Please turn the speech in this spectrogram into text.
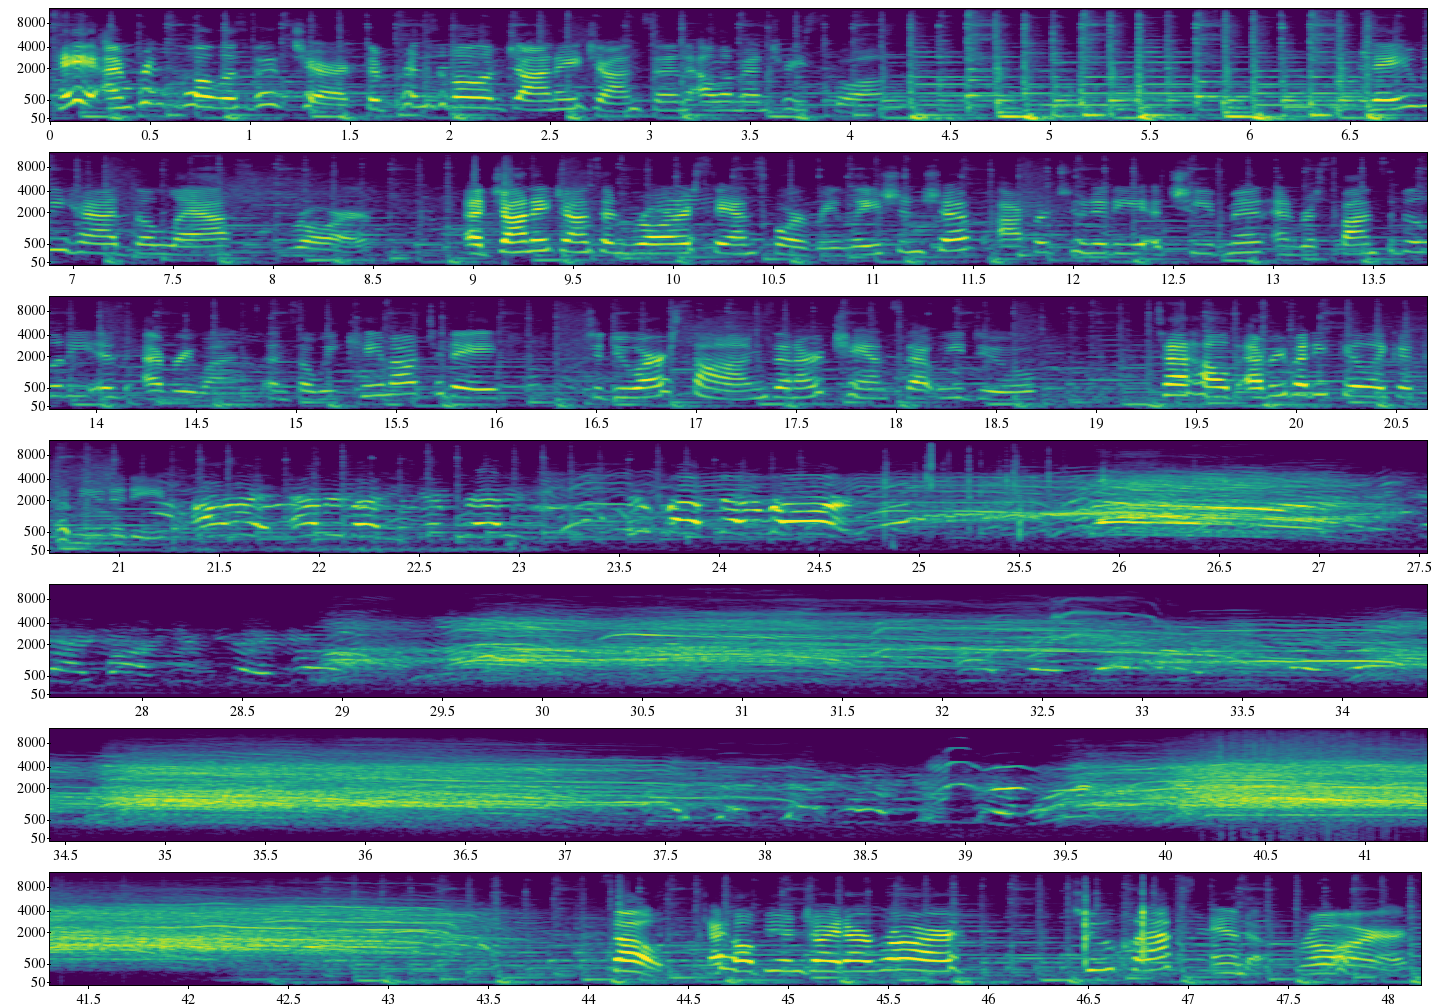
I'm Principal Elizabeth Cherrick, the principal of John A. Johnson Elementary School. Today we had the last roar. At John A. Johnson, ROAR stands for Relationship, Opportunity, Achievement, and Responsibility is Everyone's. And so we came out today to do our songs and our chants that we do to help everybody feel like a community. So I hope you enjoyed our roar. Two claps and a roar.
